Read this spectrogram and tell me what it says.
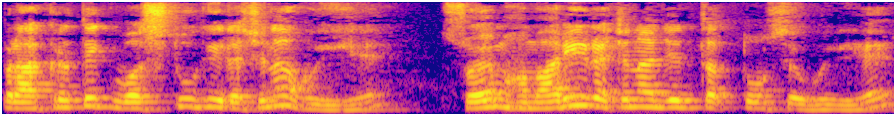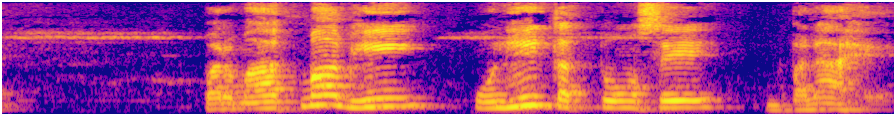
प्राकृतिक वस्तु की रचना हुई है, स्वयं हमारी रचना जिन तत्वों से हुई है, परमात्मा भी उन्हीं तत्वों से बना है।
